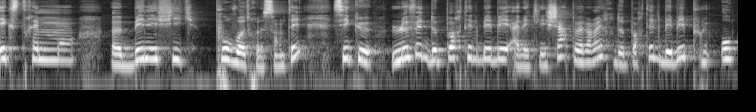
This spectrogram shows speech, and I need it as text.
extrêmement euh, bénéfique pour votre santé, c'est que le fait de porter le bébé avec l'écharpe va permettre de porter le bébé plus haut.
